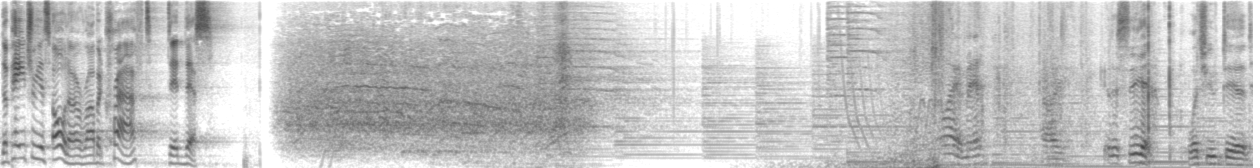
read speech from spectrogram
the Patriots owner, Robert Kraft, did this. Hi, man. Hi. Good to see you. What you did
